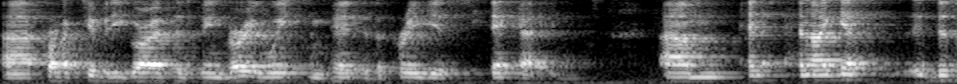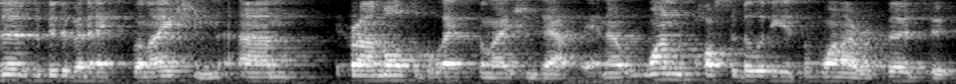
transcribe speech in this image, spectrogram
uh, productivity growth has been very weak compared to the previous decade. Um, and, and I guess it deserves a bit of an explanation. Um, there are multiple explanations out there. Now, one possibility is the one I referred to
